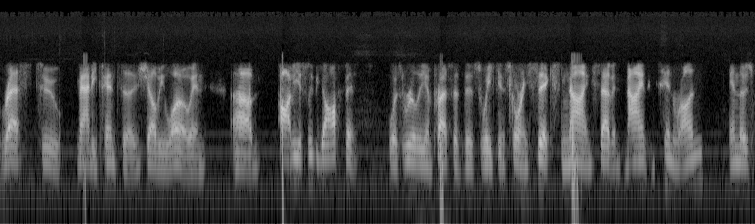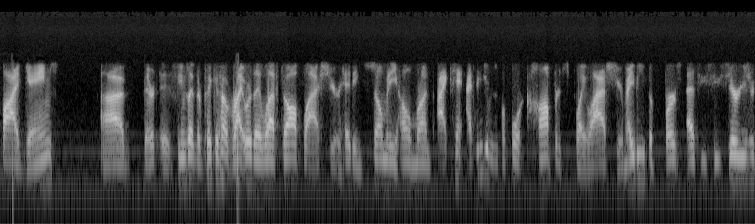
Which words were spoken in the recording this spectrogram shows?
rest to Maddie Penta and Shelby Lowe. And um, obviously, the offense was really impressive this week in scoring six, nine, seven, nine, and 10 runs in those five games. Uh, it seems like they're picking up right where they left off last year, hitting so many home runs. I can't. I think it was before conference play last year, maybe the first SEC series or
